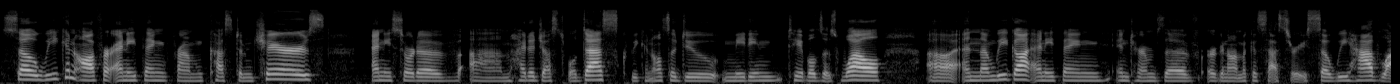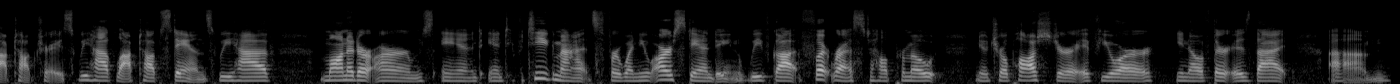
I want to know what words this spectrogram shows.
So we can offer anything from custom chairs, any sort of um, height adjustable desk. We can also do meeting tables as well. Uh, and then we got anything in terms of ergonomic accessories. So we have laptop trays, we have laptop stands, we have monitor arms and anti fatigue mats for when you are standing. We've got footrests to help promote neutral posture, if you're, you know, if there is that, um,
